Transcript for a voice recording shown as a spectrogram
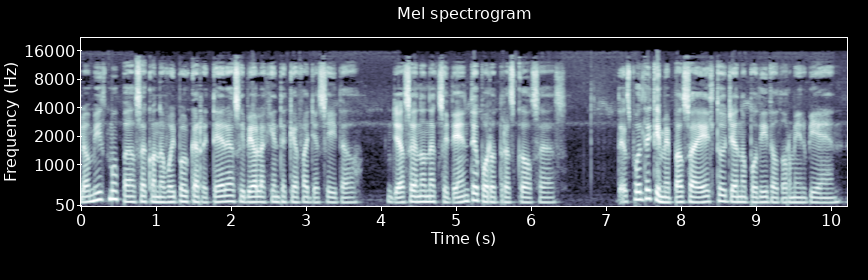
Lo mismo pasa cuando voy por carreteras y veo a la gente que ha fallecido, ya sea en un accidente o por otras cosas. Después de que me pasa esto ya no he podido dormir bien.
